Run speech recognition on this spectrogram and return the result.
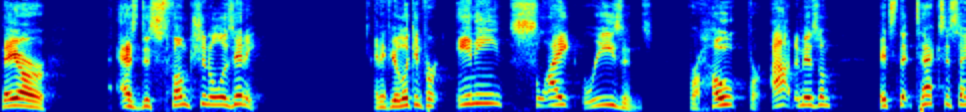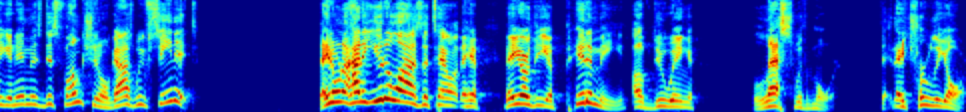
they are as dysfunctional as any. And if you're looking for any slight reasons for hope, for optimism, it's that Texas A&M is dysfunctional, guys. We've seen it. They don't know how to utilize the talent they have. They are the epitome of doing less with more. They, they truly are.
